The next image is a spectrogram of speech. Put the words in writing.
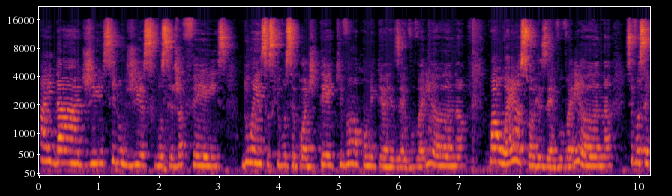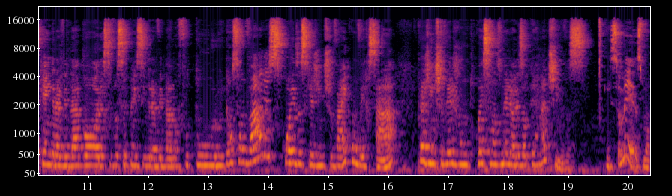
A idade, cirurgias que você já fez, doenças que você pode ter que vão acometer a reserva ovariana, qual é a sua reserva ovariana, se você quer engravidar agora, se você pensa em engravidar no futuro. Então, são várias coisas que a gente vai conversar para a gente ver junto quais são as melhores alternativas. Isso mesmo.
